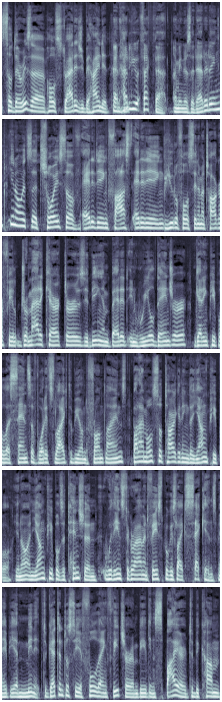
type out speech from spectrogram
So there is a whole strategy behind it. And how do you affect that? I mean, is it editing? you know, it's a choice of editing, fast editing, beautiful cinematography, dramatic characters, being embedded in real danger, getting people a sense of what it's like to be on the front lines. But I'm also targeting the young people, you know, and young people's attention with Instagram and Facebook is like seconds, maybe a minute. To get them to see a full length feature and be inspired to become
